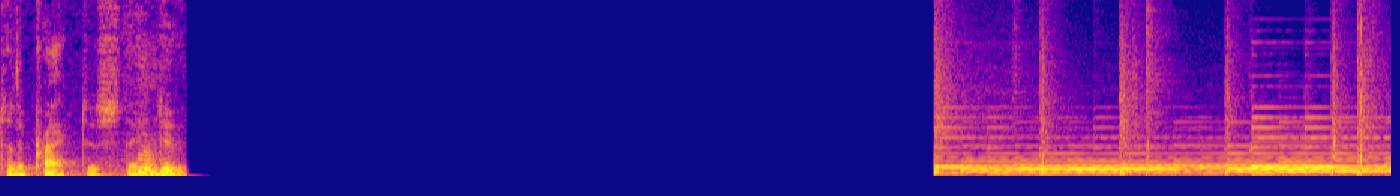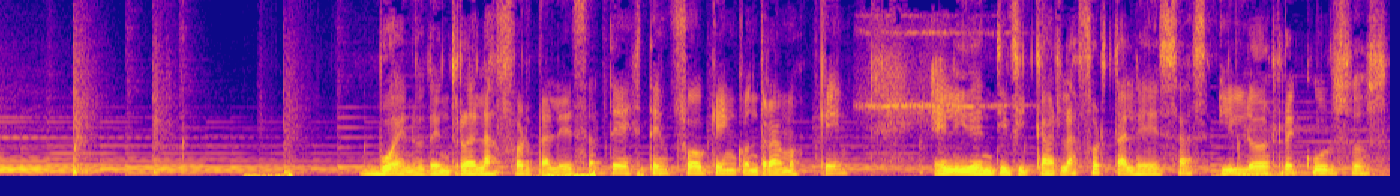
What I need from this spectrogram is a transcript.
to the practice they hmm. do. Bueno, dentro de las fortalezas de este enfoque encontramos que el identificar las fortalezas y los recursos,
